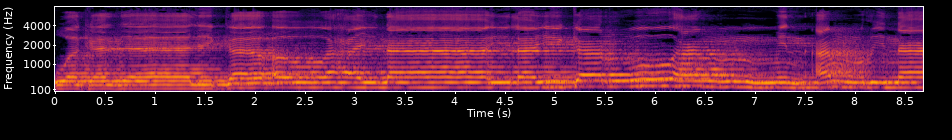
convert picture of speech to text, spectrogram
وكذلك أوحينا إليك روحا من أمرنا.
